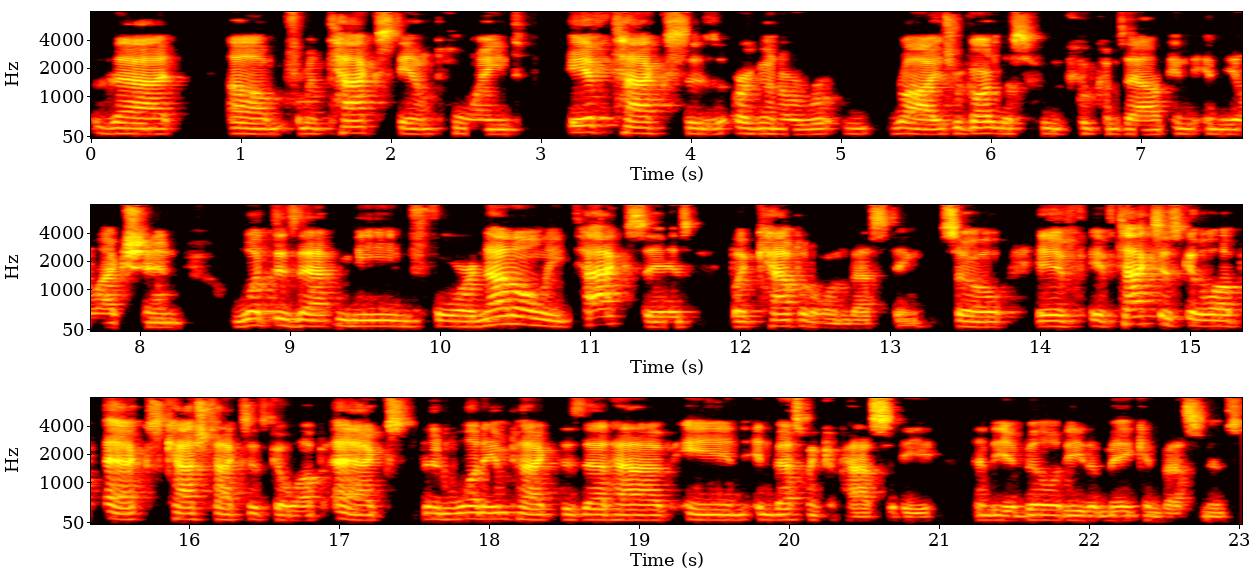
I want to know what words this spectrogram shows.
that um, from a tax standpoint, if taxes are going to r- rise, regardless who, who comes out in, in the election, what does that mean for not only taxes, but capital investing. So if if taxes go up X, cash taxes go up X, then what impact does that have in investment capacity and the ability to make investments?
